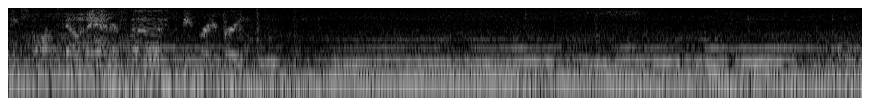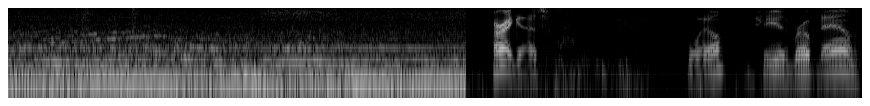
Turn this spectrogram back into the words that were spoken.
These storms coming in are supposed to be pretty brutal. All right, guys. Well, she is broke down.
